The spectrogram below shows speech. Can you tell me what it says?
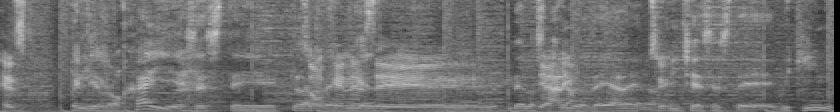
es, pelirroja y es este. son de genes de... de los allá. arios, de allá de los Sí. pinches este, vikingos.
